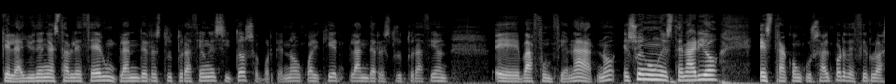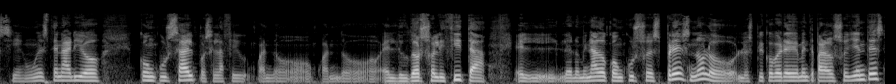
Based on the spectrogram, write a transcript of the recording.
que le ayuden a establecer un plan de reestructuración exitoso, porque no cualquier plan de reestructuración eh, va a funcionar. ¿no? Eso en un escenario extraconcursal, por decirlo así. En un escenario concursal, pues cuando, cuando el deudor solicita el denominado concurso express, ¿no? Lo, explico brevemente para los oyentes,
